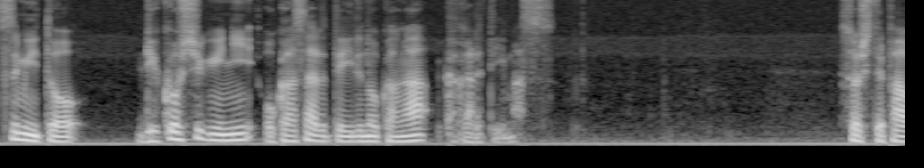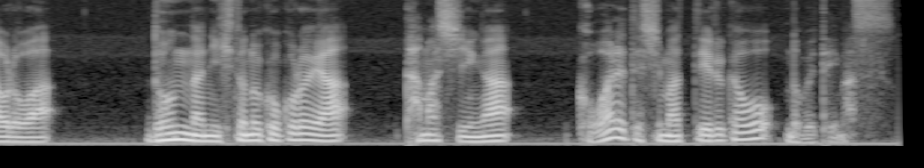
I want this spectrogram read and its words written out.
罪と利己主義に侵されているのかが書かれています。そしてパウロはどんなに人の心や魂が壊れてしまっているかを述べています。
